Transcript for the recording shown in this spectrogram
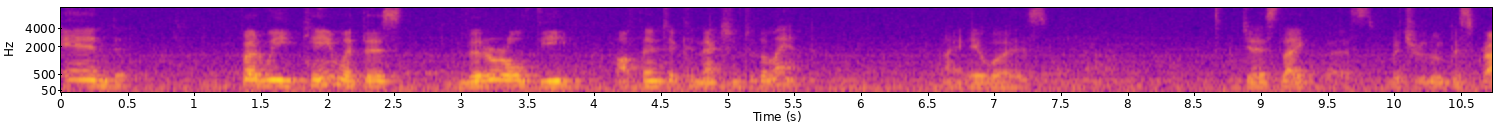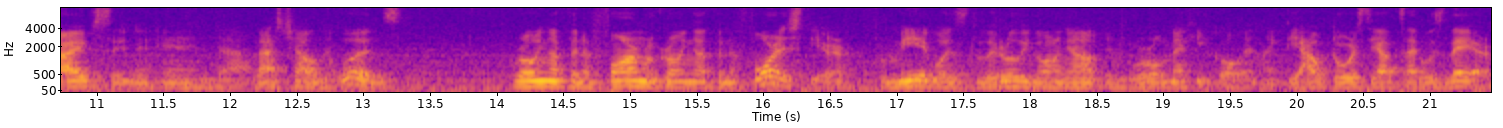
and, but we came with this literal, deep, authentic connection to the land, right? It was um, just like uh, Richard Louv describes in, in uh, Last Child in the Woods, growing up in a farm or growing up in a forest here, for me it was literally going out in rural Mexico and like the outdoors, the outside was there.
